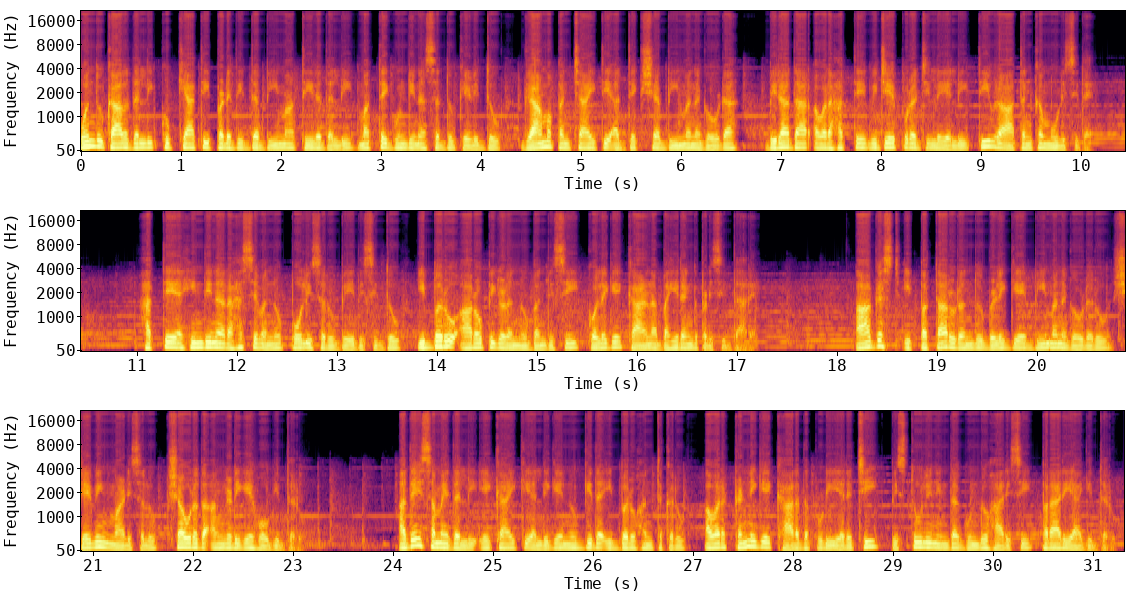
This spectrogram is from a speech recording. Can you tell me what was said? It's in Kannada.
ಒಂದು ಕಾಲದಲ್ಲಿ ಕುಖ್ಯಾತಿ ಪಡೆದಿದ್ದ ಭೀಮಾ ತೀರದಲ್ಲಿ ಮತ್ತೆ ಗುಂಡಿನ ಸದ್ದು ಕೇಳಿದ್ದು ಗ್ರಾಮ ಪಂಚಾಯಿತಿ ಅಧ್ಯಕ್ಷ ಭೀಮನಗೌಡ, ಬಿರಾದಾರ್ ಅವರ ಹತ್ಯೆ ವಿಜಯಪುರ ಜಿಲ್ಲೆಯಲ್ಲಿ ತೀವ್ರ ಆತಂಕ ಮೂಡಿಸಿದೆ. ಹತ್ಯೆಯ ಹಿಂದಿನ ರಹಸ್ಯವನ್ನು ಪೊಲೀಸರು ಭೇದಿಸಿದ್ದು ಇಬ್ಬರು ಆರೋಪಿಗಳನ್ನು ಬಂಧಿಸಿ ಕೊಲೆಗೆ ಕಾರಣ ಬಹಿರಂಗಪಡಿಸಿದ್ದಾರೆ. ಆಗಸ್ಟ್ ಇಪ್ಪತ್ತಾರರಂದು ಬೆಳಿಗ್ಗೆ ಭೀಮನಗೌಡರು ಶೇವಿಂಗ್ ಮಾಡಿಸಲು ಕ್ಷೌರದ ಅಂಗಡಿಗೆ ಹೋಗಿದ್ದರು. ಅದೇ ಸಮಯದಲ್ಲಿ ಏಕಾಏಕಿ ಅಲ್ಲಿಗೆ ನುಗ್ಗಿದ ಇಬ್ಬರು ಹಂತಕರು ಅವರ ಕಣ್ಣಿಗೆ ಖಾರದ ಪುಡಿ ಎರಚಿ ಪಿಸ್ತೂಲಿನಿಂದ ಗುಂಡು ಹಾರಿಸಿ ಪರಾರಿಯಾಗಿದ್ದರು.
